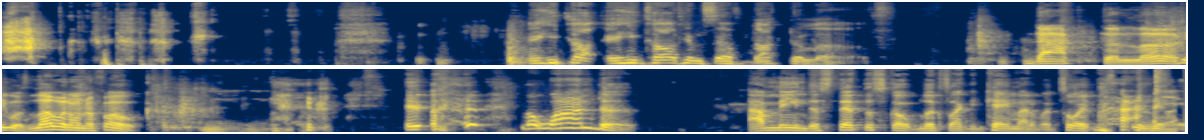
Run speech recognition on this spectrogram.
and he called and he called himself dr love Doctor Love. He was loving on the folk. Mm-hmm. It, Lawanda. I mean, the stethoscope looks like it came out of a toy box. right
